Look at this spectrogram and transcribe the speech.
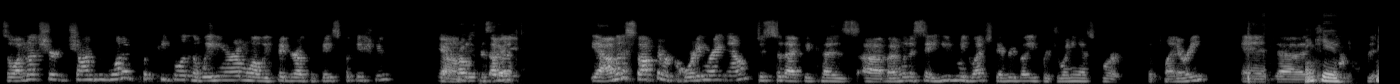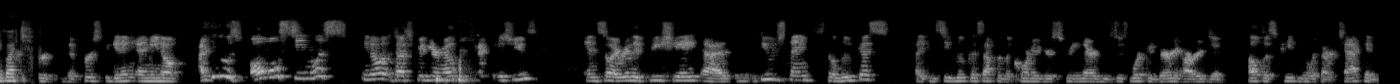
So I'm not sure, Sean, do we want to put people in the waiting room while we figure out the Facebook issue? Yeah, um, probably. I'm gonna, yeah, I'm going to stop the recording right now, just so that because, uh, but I'm going to say huge miigwech to everybody for joining us for the plenary. And uh, thank you, for, for, the first beginning. And you know, I think it was almost seamless. You know, just figuring out the tech issues. And so I really appreciate uh, huge thanks to Lucas I can see Lucas up in the corner of your screen there, who's just working very hard to help us keeping with our tech, and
